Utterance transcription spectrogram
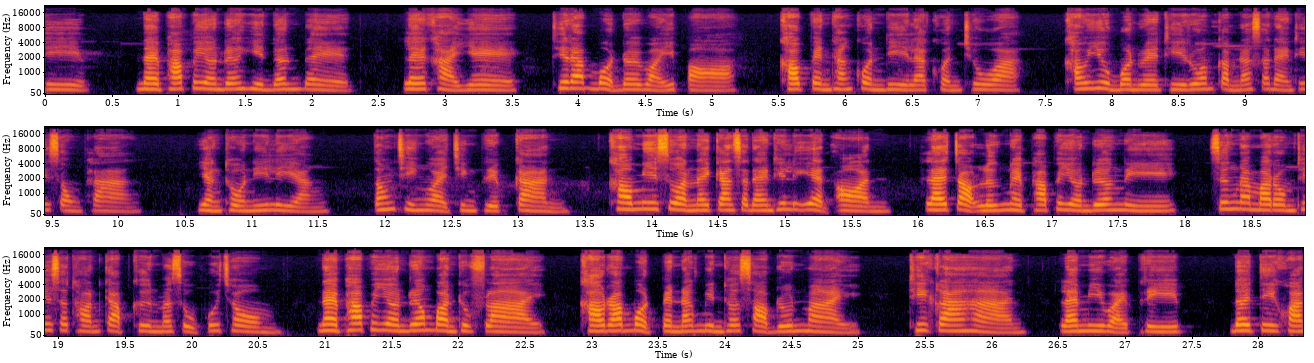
ชีพ ในภาพยนตร์เรื่อง Hidden Blade เลขาเย ที่รับบทโดยหวังอีปอ เขาเป็นทั้งคนดีและคนชั่ว เขาอยู่บนเวทีร่วมกับนักแสดงที่ทรงพลังอย่างโทนี่เลียง ต้องชิงไหวชิงพริบกัน เขามีส่วนในการแสดงที่ละเอียดอ่อน และเจาะลึกในภาพยนตร์เรื่องนี้ ซึ่งนำอารมณ์ที่สะท้อนกลับคืนมาสู่ผู้ชม ในภาพยนตร์เรื่อง Born to Fly เขารับบทเป็นนักบินทดสอบรุ่นใหม่ ที่กล้าหาญและมีไหวพริบ โดยตีความ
